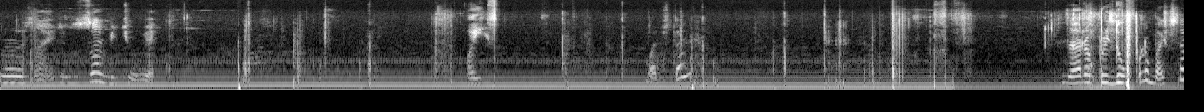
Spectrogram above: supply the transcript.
Ну, не знаю, зомбі чоловік. Ой. Бачите? Зараз прийду, пробачте.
